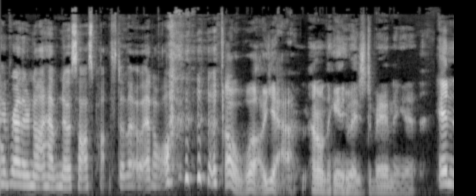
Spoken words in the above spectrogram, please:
I'd rather not have no sauce pasta though at all. oh well, yeah. I don't think anybody's demanding it. And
